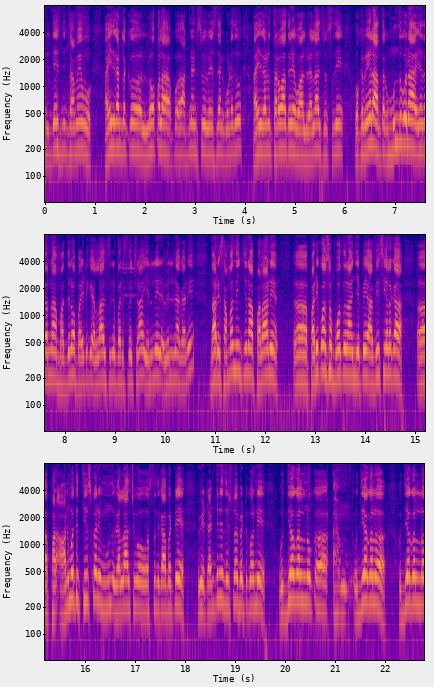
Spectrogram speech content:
నిర్దేశించిన సమయం ఐదు గంటలకు లోపల అటెండెన్స్ వేసేదానికి ఉండదు. ఐదు గంటల తర్వాతనే వాళ్ళు వెళ్ళాల్సి వస్తుంది. ఒకవేళ అంతకు ముందు కూడా ఏదన్నా మధ్యలో బయటికి వెళ్ళాల్సిన పరిస్థితి వచ్చినా వెళ్ళి వెళ్ళినా కానీ దానికి సంబంధించిన ఫలాని ఆ, పని కోసం పోతున్నా అని చెప్పి అఫీషియల్గా ప- అనుమతి తీసుకొని ముందు వెళ్ళాల్సి వస్తుంది కాబట్టి వీటంటిని దృష్టిలో పెట్టుకొని ఉద్యోగులను ఉద్యోగులు ఉద్యోగుల్లో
